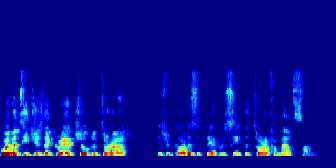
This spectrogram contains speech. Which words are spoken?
whoever teaches their grandchildren Torah is regarded as if they had received the Torah from Mount Sinai.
